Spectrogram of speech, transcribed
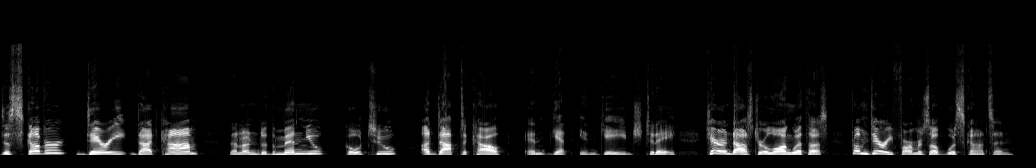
DiscoverDairy.com. Then under the menu, go to Adopt a Cow and get engaged today. Karen Doster along with us from Dairy Farmers of Wisconsin.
